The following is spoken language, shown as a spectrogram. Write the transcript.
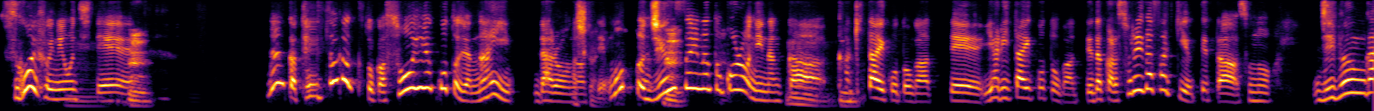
すごい腑に落ちて、うん。なんか哲学とかそういうことじゃないんだろうなって。もっと純粋なところになんかうん書きたいことがあって、やりたいことがあって、だからそれがさっき言ってた、その自分が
